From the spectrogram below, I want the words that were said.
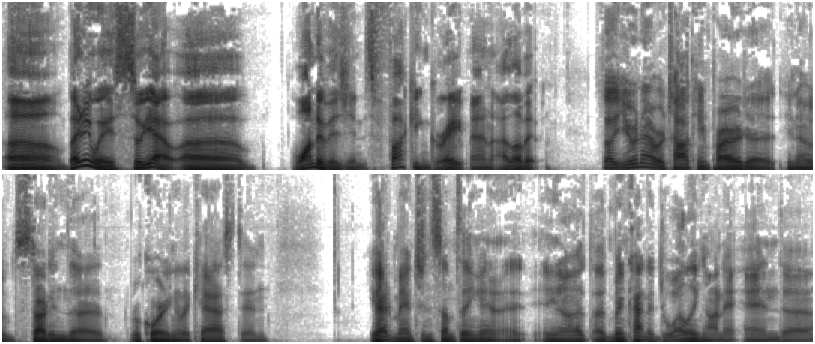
Um, but anyways, so yeah, uh, WandaVision is fucking great, man. I love it. So you and I were talking prior to you know starting the recording of the cast, and you had mentioned something, and uh, you know I've been kind of dwelling on it, and uh,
